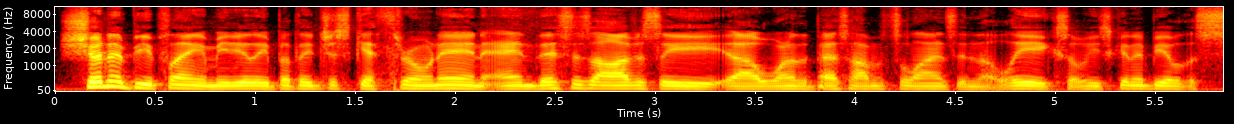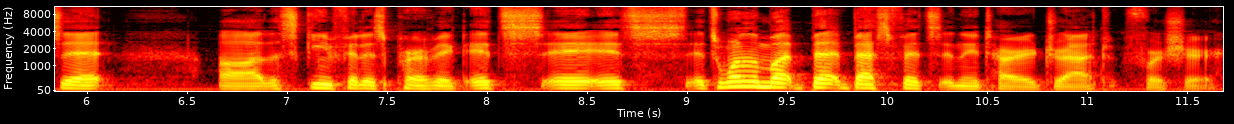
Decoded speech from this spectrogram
shouldn't be playing immediately, but they just get thrown in. And this is obviously uh, one of the best offensive lines in the league, so he's going to be able to sit. Uh, the scheme fit is perfect. It's it's it's one of the best fits in the entire draft for sure.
